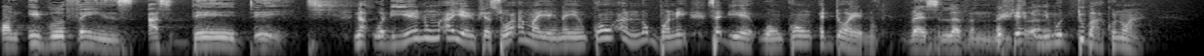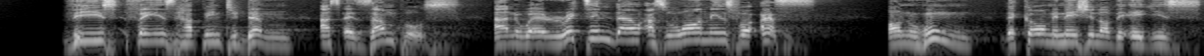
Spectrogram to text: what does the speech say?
on evil things as they did. na wɔde ayɛ nhwɛsoɔ ama yɛn na yɛn kɔn annɔ bɔne sɛdeɛ wɔn kɔn ɛdɔe no Verse 11. and wohwɛ 12. nyimu du baako no a These things happened to them as examples and were written down as warnings for us on whom the culmination of the ages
